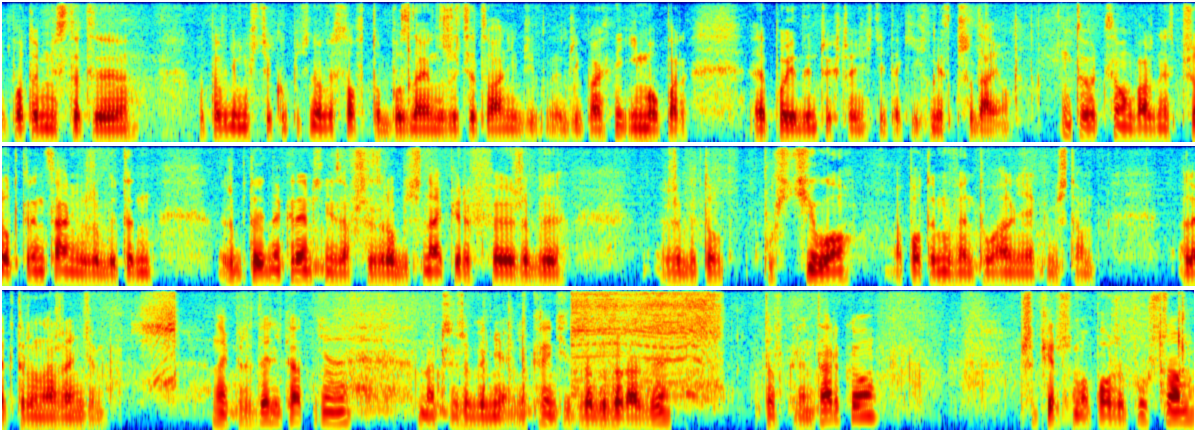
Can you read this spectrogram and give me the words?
I potem niestety no pewnie musicie kupić nowy softtop, bo znając życie, to ani Jeep, ani Mopar e, pojedynczych części takich nie sprzedają. I to tak samo ważne jest przy odkręcaniu, żeby, ten, żeby to jednak ręcznie zawsze zrobić. Najpierw, e, żeby, żeby to puściło, a potem ewentualnie jakimś tam elektronarzędziem. Najpierw delikatnie, znaczy żeby nie, nie kręcić za dużo razy, to wkrętarką. Przy pierwszym oporze puszczam.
